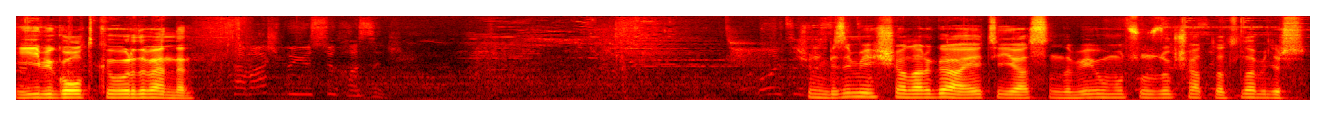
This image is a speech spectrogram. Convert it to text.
İyi bir gold kıvırdı benden. Şimdi bizim eşyalar gayet iyi aslında. Bir umutsuzluk çatlatılabilir.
